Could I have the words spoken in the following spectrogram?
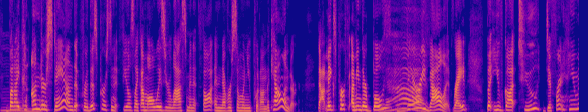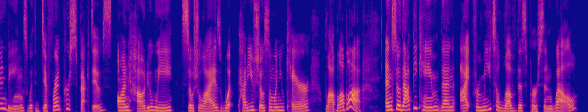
Mm. But I can hmm. understand that for this person, it feels like I'm always your last minute thought and never someone you put on the calendar that makes perfect i mean they're both yeah. very valid right but you've got two different human beings with different perspectives on how do we socialize what how do you show someone you care blah blah blah and so that became then i for me to love this person well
